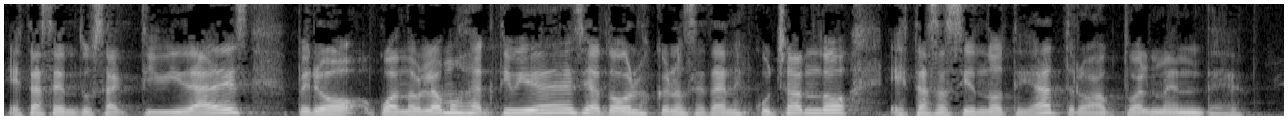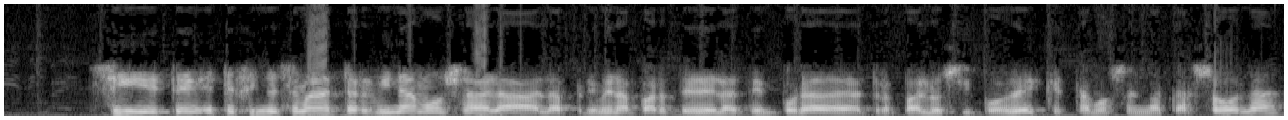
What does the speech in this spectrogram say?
estás en tus actividades, pero cuando hablamos de actividades y a todos los que nos están escuchando, estás haciendo teatro actualmente. Sí, este, este fin de semana terminamos ya la, la primera parte de la temporada de Atrapalos y Podés, que estamos en la casona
